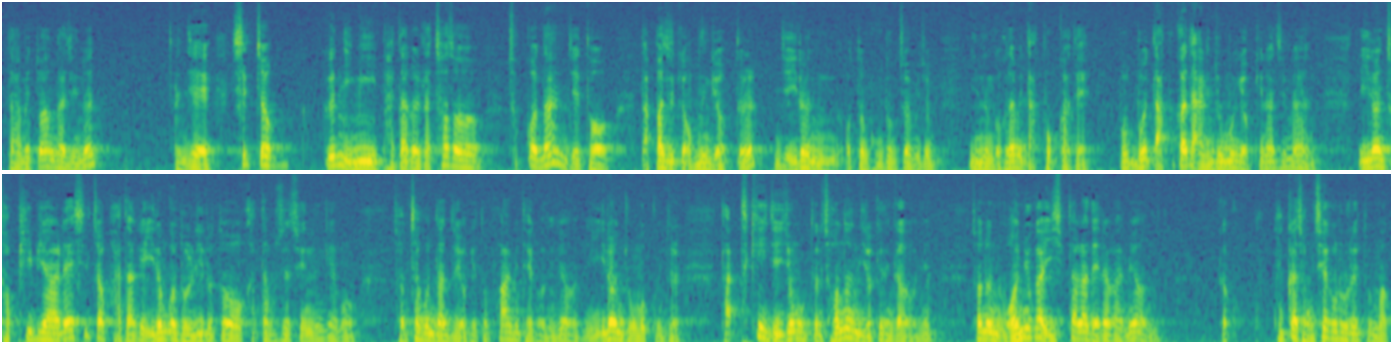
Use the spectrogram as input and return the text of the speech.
그다음에 또 한 가지는 이제 실적은 이미 바닥을 다 쳐서 쳤거나 이제 더 나빠질 게 없는 기업들 이제 이런 어떤 공통점이 좀 있는 거. 그다음에 낙폭과대. 뭐, 뭐 낙폭과대 아닌 종목이 없긴 하지만 이런 저 PBR의 실적 바닥에 이런 거 논리로 또 갖다 붙일 수 있는 게 뭐 전차군단도 여기 또 포함이 되거든요. 이런 종목군들. 다, 특히 이제 이 종목들은 저는 이렇게 생각하거든요. 저는 원유가 20달러 내려가면 그러니까 국가 정책으로라도 막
